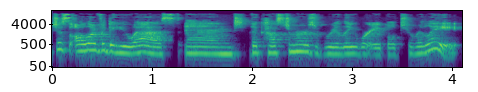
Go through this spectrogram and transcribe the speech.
just all over the us and the customers really were able to relate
